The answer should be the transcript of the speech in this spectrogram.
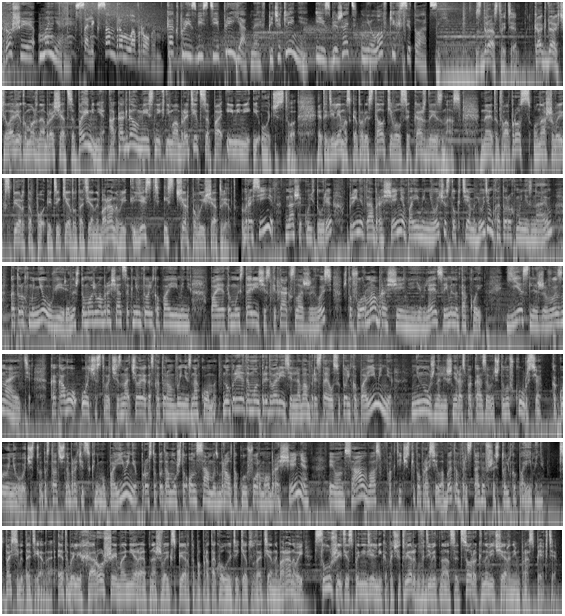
Хорошие манеры с Александром Лавровым. Как произвести приятное впечатление и избежать неловких ситуаций. Здравствуйте. Когда к человеку можно обращаться по имени, а когда уместнее к нему обратиться по имени и отчеству? Это дилемма, с которой сталкивался каждый из нас. На этот вопрос у нашего эксперта по этикету Татьяны Барановой есть исчерпывающий ответ. В России, в нашей культуре, принято обращение по имени и отчеству к тем людям, которых мы не знаем, которых мы не уверены, что можем обращаться к ним только по имени. Поэтому исторически так сложилось, что форма обращения является именно такой. Если же вы знаете, каково отчество человека, с которым вы не знакомы, но при этом он предварительно вам представился только по имени, не нужно лишний раз показывать, что вы в курсе, какое у него отчество. Достаточно обратиться к нему по имени, просто потому что он сам избрал такую форму обращения, и он сам вас фактически попросил об этом, представившись только по имени. Спасибо, Татьяна. Это были хорошие манеры от нашего эксперта по протоколу этикету Татьяны Барановой. Слушайте с понедельника по четверг в 19.40 на вечернем проспекте.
